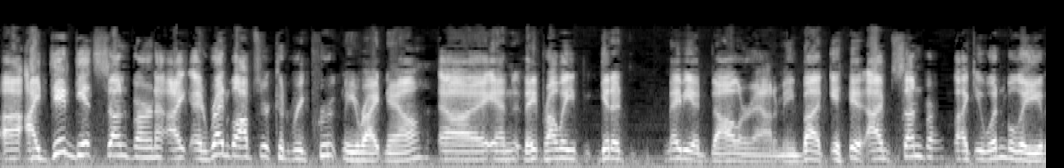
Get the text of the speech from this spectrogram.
Uh, I did get sunburn. I, a Red Lobster could recruit me right now, uh, and they'd probably get a maybe a dollar out of me. But it, I'm sunburned like you wouldn't believe.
